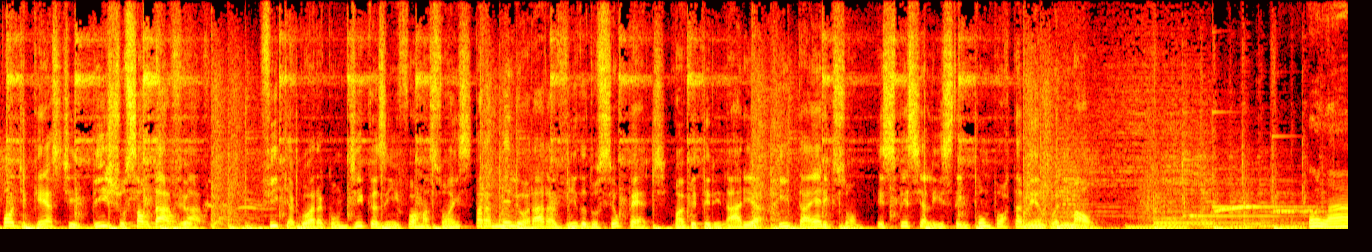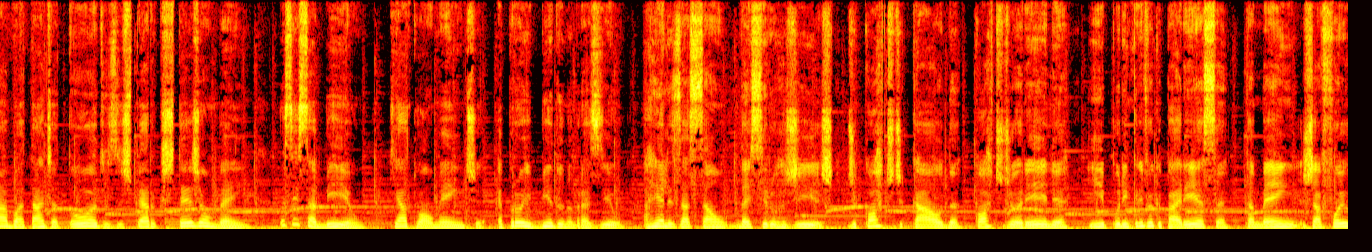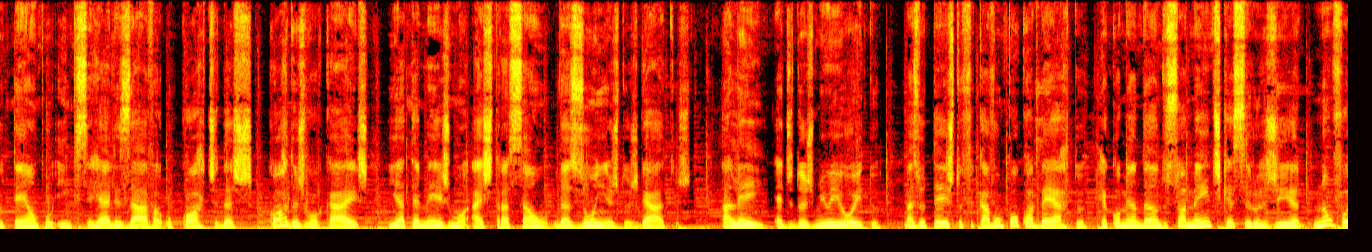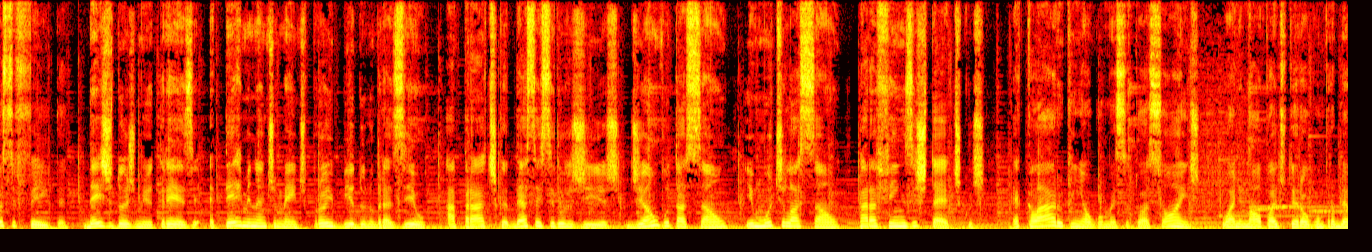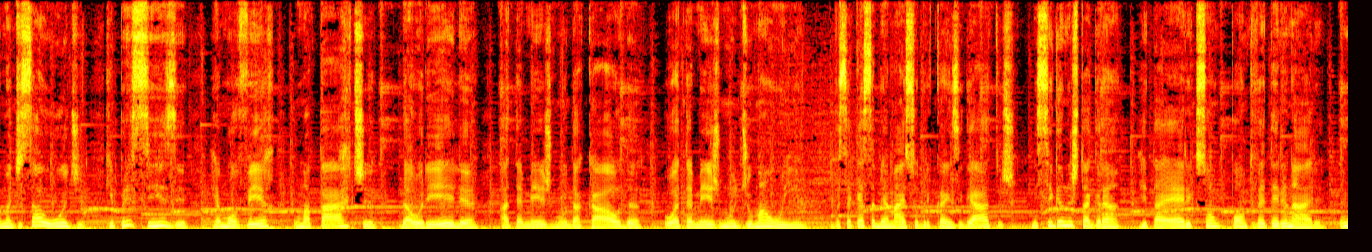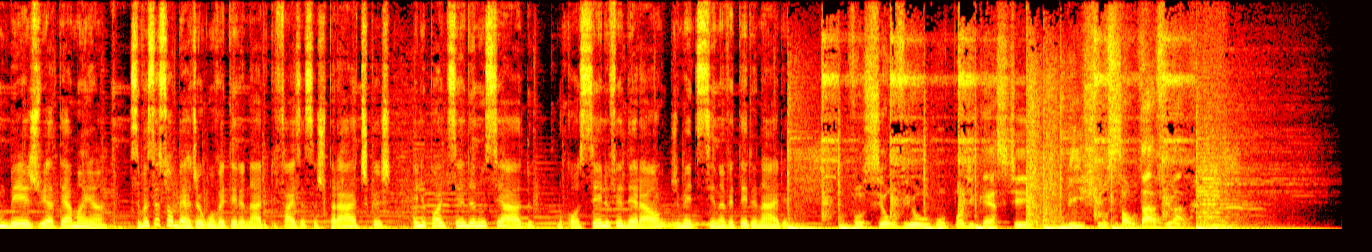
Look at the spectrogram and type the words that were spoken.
Podcast Bicho Saudável. Fique agora com dicas e informações para melhorar a vida do seu pet. Com a veterinária Rita Erickson, especialista em comportamento animal. Olá, boa tarde a todos, espero que estejam bem. Vocês sabiam que atualmente é proibido no Brasil a realização das cirurgias de corte de cauda, corte de orelha e, por incrível que pareça, também já foi o tempo em que se realizava o corte das cordas vocais e até mesmo a extração das unhas dos gatos. A lei é de 2008, mas o texto ficava um pouco aberto, recomendando somente que a cirurgia não fosse feita. Desde 2013, é terminantemente proibido no Brasil a prática dessas cirurgias de amputação e mutilação para fins estéticos. É claro que em algumas situações o animal pode ter algum problema de saúde que precise remover uma parte da orelha, até mesmo da cauda ou até mesmo de uma unha. Você quer saber mais sobre cães e gatos? Me siga no Instagram ritaerickson.veterinária. Um beijo e até amanhã. Se você souber de algum veterinário que faz essas práticas, ele pode ser denunciado no Conselho Federal de Medicina Veterinária. Você ouviu o podcast Bicho Saudável.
